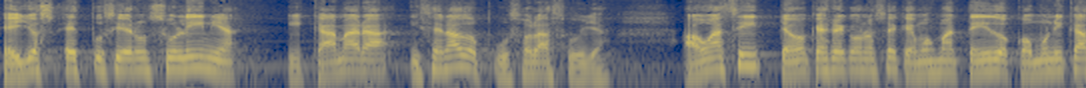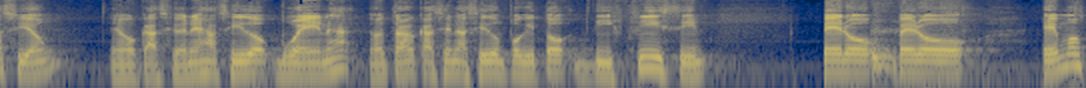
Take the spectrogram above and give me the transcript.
ellos expusieron su línea y Cámara y Senado puso la suya. Aún así, tengo que reconocer que hemos mantenido comunicación. En ocasiones ha sido buena, en otras ocasiones ha sido un poquito difícil pero, pero hemos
